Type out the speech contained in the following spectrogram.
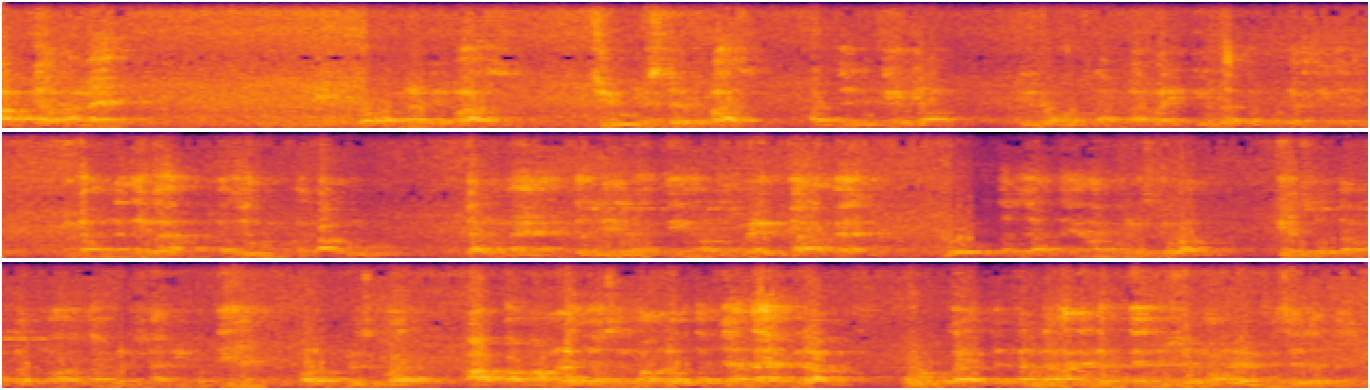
आप क्या नाम है गवर्नर के पास चीफ मिनिस्टर के पास अर्जी लिखिए कि आप। इन लोगों के खिलाफ कार्रवाई की, उधर पर प्रोटेस्ट नहीं करें क्योंकि हमने देखा, मस्जिद में बेकाबू क्या नाम है, तस्वीरें होती हैं और उसमें क्या है, लोग उतर जाते हैं और फिर उसके बाद केस होता है मुकदमा होता है, परेशानी होती है, और फिर उसके बाद आपका मामला जो असल मामला उतर जाता है, फिर आप कोर्ट का चक्कर लगाने लगते हैं, दूसरे मामले में फंसे जाते हैं।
